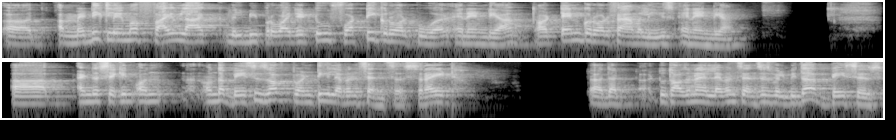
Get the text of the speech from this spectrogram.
uh, a mediclaim of 5 lakh will be provided to 40 crore poor in India or 10 crore families in India. Uh, and the second on on the basis of 2011 census, right? Uh, that 2011 census will be the basis.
